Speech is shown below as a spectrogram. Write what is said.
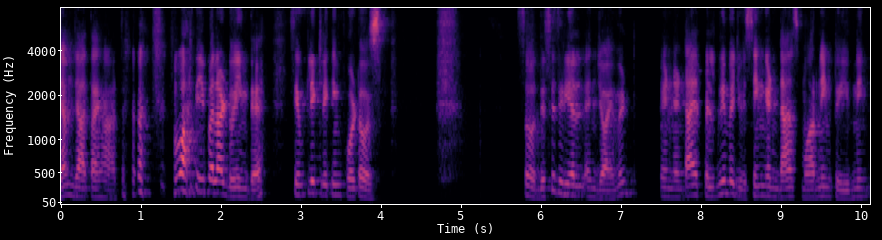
जम जाता है हाथ। What people are doing there simply clicking photos so this is real enjoyment and entire pilgrimage we sing and dance morning to evening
